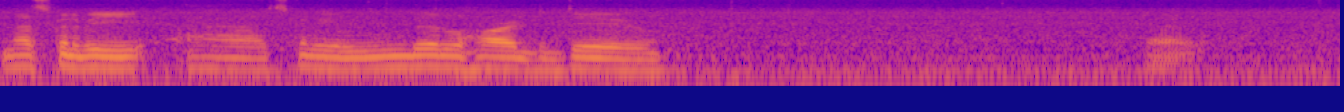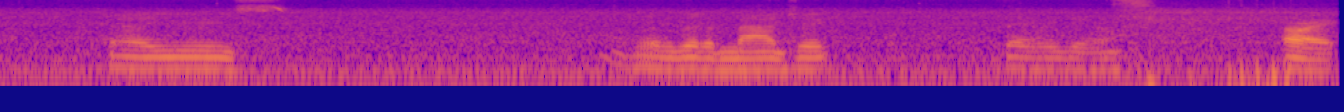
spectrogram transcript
And that's going to be, uh, it's going to be a little hard to do. To use a little bit of magic. There we go. Alright.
